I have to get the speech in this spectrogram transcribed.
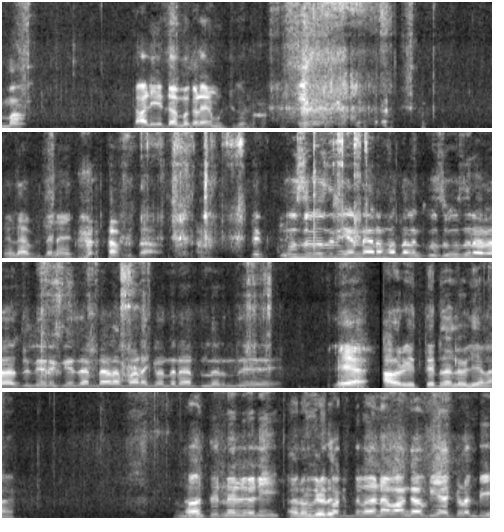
ஆமாம் தாலி எட்டாமல் கல்யாணம் முடிச்சுக்கணும் இல்லை அப்படித்தானே? அப்படித்தான். குசு குசுன்னு என்ன நேரம் பார்த்தாலும் குசு குசுனா வேலை சொல்லி இருக்கு சண்டான படைக்கு வந்த நேரத்துல இருந்து இல்லையா அவருக்கு திருநெல்வேலியாண்ணே திருநெல்வேலி. பக்கத்தில் தானே வாங்க அப்படியா? கிளம்பி.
